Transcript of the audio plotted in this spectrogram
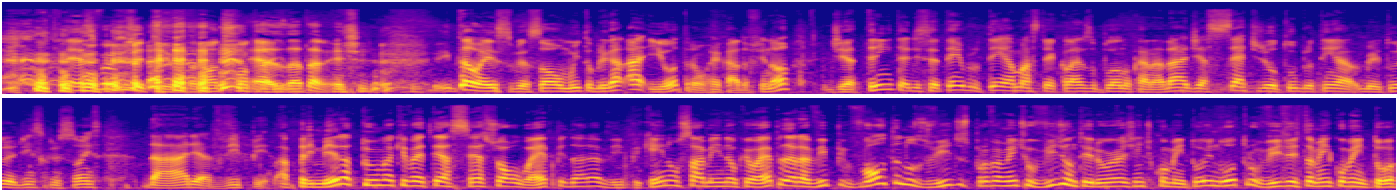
Esse foi o objetivo, dar uma É, exatamente. Então é isso, pessoal. Muito obrigado. Ah, e outra, um recado final. Dia 30 de setembro tem a Masterclass do Plano Canadá. Dia 7 de outubro tem a abertura de inscrições da área VIP. a primeira turma que vai ter acesso ao app da área VIP. Quem não sabe ainda o que é o app da área VIP, volta nos vídeos. Provavelmente o vídeo anterior a gente comentou e no outro vídeo a gente também comentou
